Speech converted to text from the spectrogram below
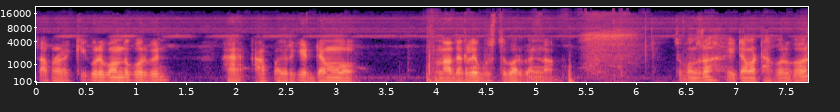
তো আপনারা কী করে বন্ধ করবেন? হ্যাঁ আপনাদেরকে ডেমো না দেখলে বুঝতে পারবেন না। তো বন্ধুরা, এটা আমার ঠাকুর ঘর।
